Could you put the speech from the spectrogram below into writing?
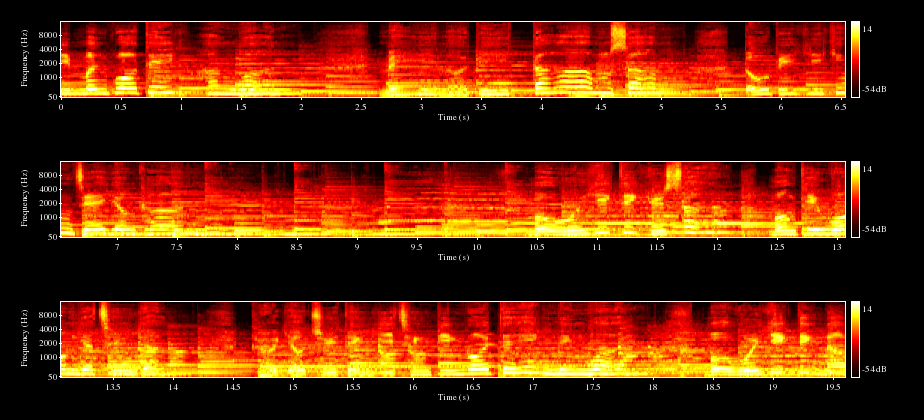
热吻过的幸运。未来别担心，道别已经这样近。无回忆的余生，忘掉往日情人，却又注定移情别爱的命运。无回忆的男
